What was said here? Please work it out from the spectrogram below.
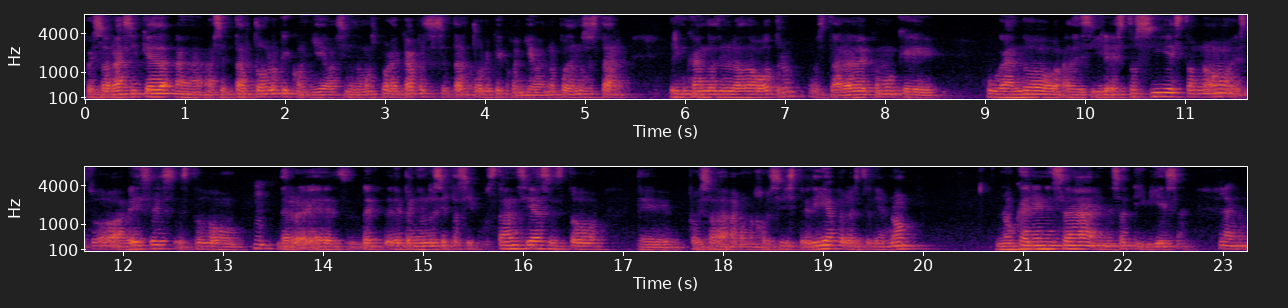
pues ahora sí que aceptar todo lo que conlleva, si nos vamos por acá, pues aceptar todo lo que conlleva, no podemos estar brincando de un lado a otro, o estar eh, como que jugando a decir esto sí, esto no, esto a veces, esto dependiendo de ciertas circunstancias, esto eh, pues a, lo mejor sí este día, pero este día no. No caer en esa, en esa tibieza. Claro.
